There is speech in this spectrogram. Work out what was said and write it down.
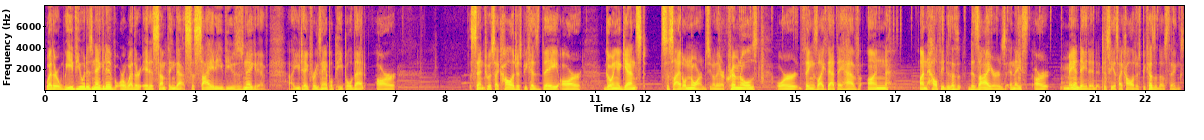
whether we view it as negative or whether it is something that society views as negative. Uh, you take, for example, people that are sent to a psychologist because they are going against societal norms. You know, they are criminals or things like that. They have un unhealthy des- desires and they are mandated to see a psychologist because of those things.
